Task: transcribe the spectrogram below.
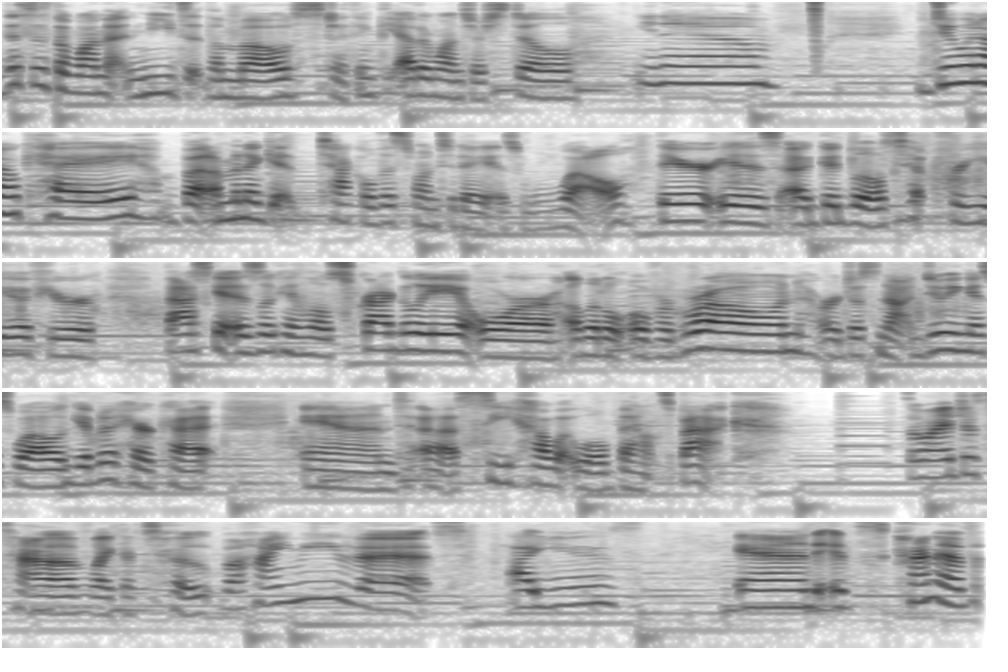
This is the one that needs it the most. I think the other ones are still, you know, doing okay, but I'm gonna get tackle this one today as well. There is a good little tip for you if your basket is looking a little scraggly or a little overgrown or just not doing as well, give it a haircut and uh, see how it will bounce back. So I just have like a tote behind me that I use and it's kind of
